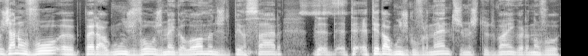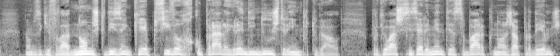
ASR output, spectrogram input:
já não vou uh, para alguns voos megalómanos de pensar, de, de, até, até de alguns governantes, mas tudo bem, agora não vou, vamos aqui falar de nomes que dizem que é possível recuperar a grande indústria em Portugal. Porque eu acho que, sinceramente, esse barco nós já perdemos.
